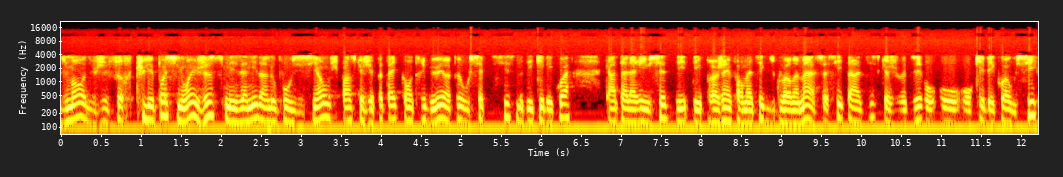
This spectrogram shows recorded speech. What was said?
Dumont, je ne reculais pas si loin, juste mes amis dans l'opposition. Je pense que j'ai peut-être contribué un peu au scepticisme des Québécois quant à la réussite des, projets informatiques du gouvernement. Ceci étant dit, ce que je veux dire aux, Québécois aussi,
